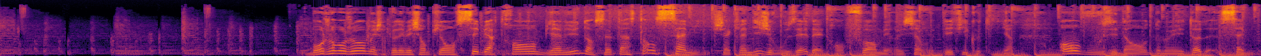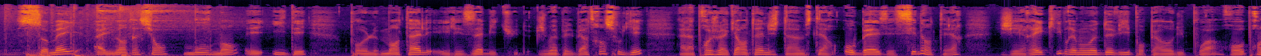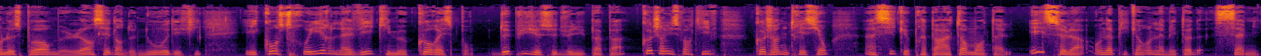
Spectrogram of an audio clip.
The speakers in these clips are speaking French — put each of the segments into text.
Bonjour, bonjour mes champions et mes champions, c'est Bertrand, bienvenue dans cet instant Samy. Chaque lundi, je vous aide à être en forme et réussir vos défis quotidiens en vous aidant de ma méthode Samy. Sommeil, alimentation, mouvement et idées pour le mental et les habitudes. Je m'appelle Bertrand Soulier. À l'approche de la quarantaine, j'étais un hamster obèse et sédentaire. J'ai rééquilibré mon mode de vie pour perdre du poids, reprendre le sport, me lancer dans de nouveaux défis et construire la vie qui me correspond. Depuis, je suis devenu papa, coach en vie sportive, coach en nutrition, ainsi que préparateur mental. Et cela en appliquant la méthode SAMI.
